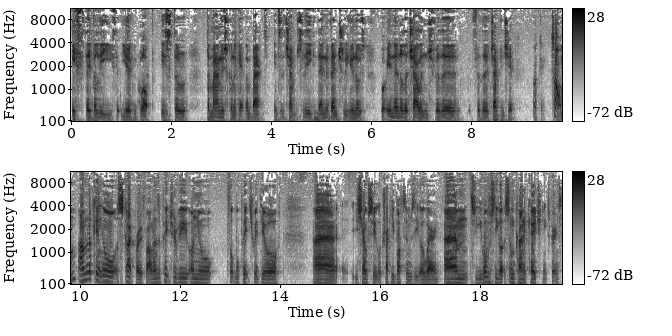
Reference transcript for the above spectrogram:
if they believe that Jurgen Klopp is the the man who's going to get them back into the Champions League, and then eventually, who knows, put in another challenge for the for the championship. Okay, Tom, I'm looking at your Skype profile, and there's a picture of you on your football pitch with your uh, shell suit or tracky bottoms that you're wearing. Um, so you've obviously got some kind of coaching experience.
